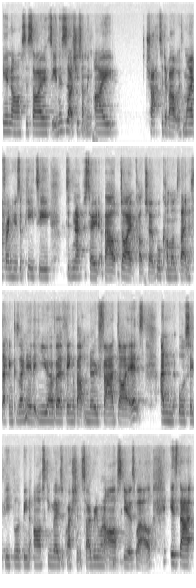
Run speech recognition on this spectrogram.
in our society and this is actually something i chatted about with my friend who's a PT, did an episode about diet culture. We'll come on to that in a second because I know that you have a thing about no fad diets. And also, people have been asking loads of questions. So I really want to ask you as well is that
